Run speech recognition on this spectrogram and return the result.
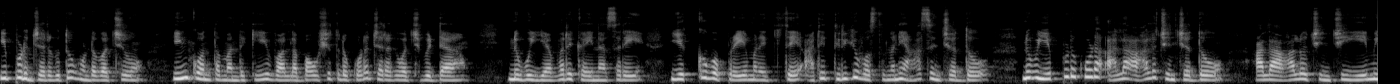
ఇప్పుడు జరుగుతూ ఉండవచ్చు. ఇంకొంతమందికి వాళ్ళ భవిష్యత్తులో కూడా జరగవచ్చు బిడ్డ. నువ్వు ఎవరికైనా సరే ఎక్కువ ప్రేమనిస్తే అది తిరిగి వస్తుందని ఆశించొద్దు. నువ్వు ఎప్పుడు కూడా అలా ఆలోచించొద్దు. అలా ఆలోచించి ఏమీ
